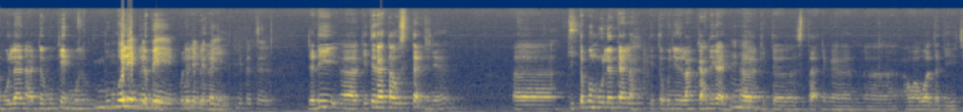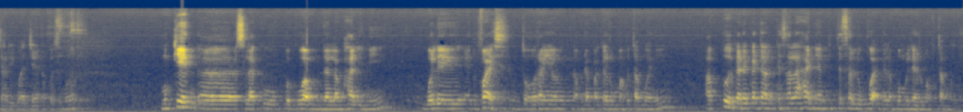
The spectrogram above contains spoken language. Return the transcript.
bulan ada mungkin mu- mungkin boleh lebih, boleh, lebih, lagi. Ya betul. Jadi uh, kita dah tahu stepsnya uh, kita pun mulakan lah kita punya langkah ni kan Mhm. uh, kita start dengan uh, awal-awal tadi cari bajet apa semua mungkin uh, selaku peguam dalam hal ini boleh advice untuk orang yang nak mendapatkan rumah pertama ni apa kadang-kadang kesalahan yang kita selalu buat dalam pembelian rumah pertama ni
